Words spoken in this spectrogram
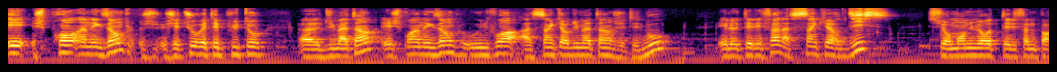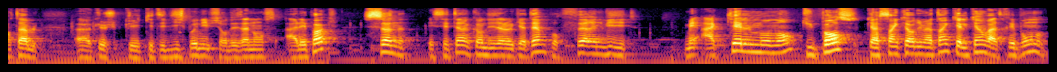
Et je prends un exemple, j'ai toujours été plus tôt euh, du matin. Et je prends un exemple où une fois à 5h du matin, j'étais debout. Et le téléphone à 5h10 sur mon numéro de téléphone portable euh, qui, était disponible sur des annonces à l'époque sonne. Et c'était un candidat locataire pour faire une visite. Mais à quel moment tu penses qu'à 5h du matin, quelqu'un va te répondre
